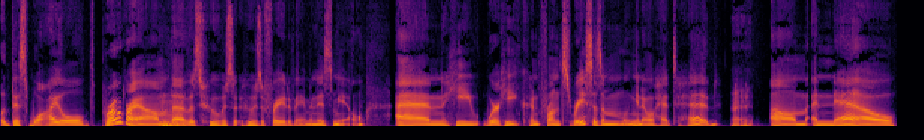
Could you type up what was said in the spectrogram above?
this wild program Mm-hmm. that was who was who's afraid of Ayman Ismail, and he where he confronts racism, you know, head to head. right. Um, and now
